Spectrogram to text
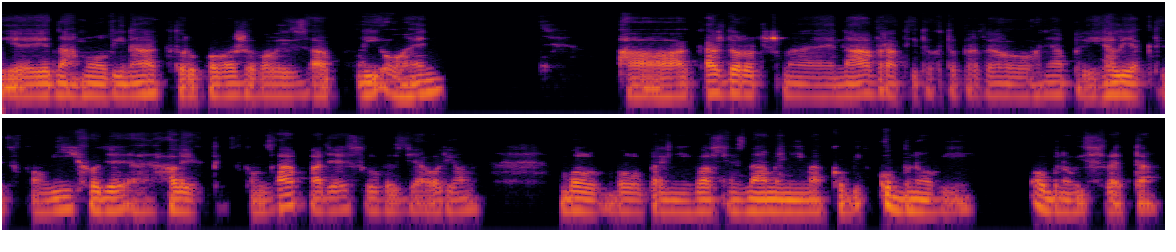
je jedna hmlovina, ktorú považovali za prvý oheň a každoročné návraty tohto prvého ohňa pri heliaktickom východe a heliaktickom západe súhvezdia Orion bol, bol pre nich vlastne znamením akoby obnovy, obnovy sveta.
